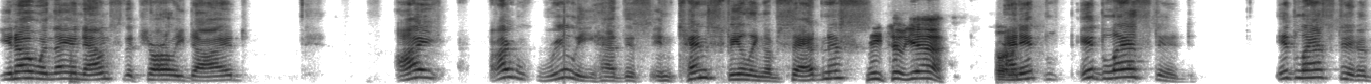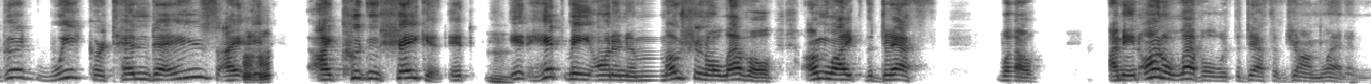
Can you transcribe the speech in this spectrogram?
you know when they announced that Charlie died, I I really had this intense feeling of sadness, Me too. Yeah. and it it lasted. It lasted a good week or ten days. I it, Mhm. I couldn't shake it. It Mm. it hit me on an emotional level, unlike the death. Well, I mean, on a level with the death of John Lennon.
